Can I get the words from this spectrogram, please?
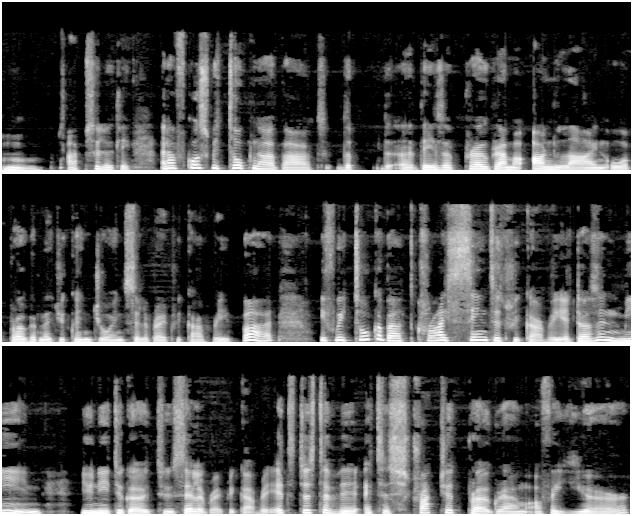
Mm, absolutely. And of course, we talk now about the, the uh, there's a program online or a program that you can join, Celebrate Recovery. But if we talk about Christ-centered recovery, it doesn't mean you need to go to Celebrate Recovery. It's just a it's a structured program of a year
